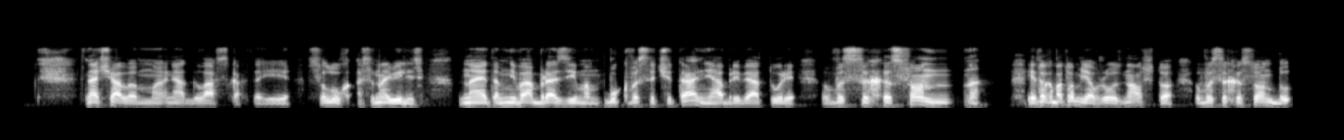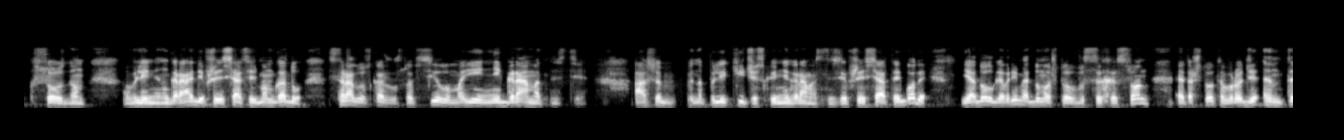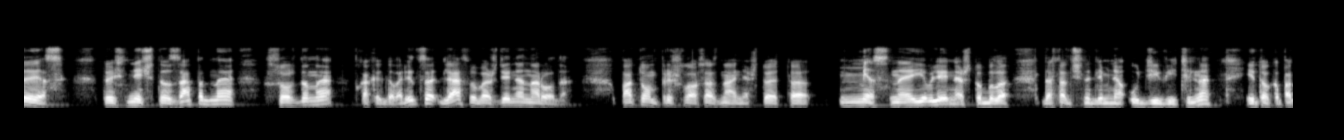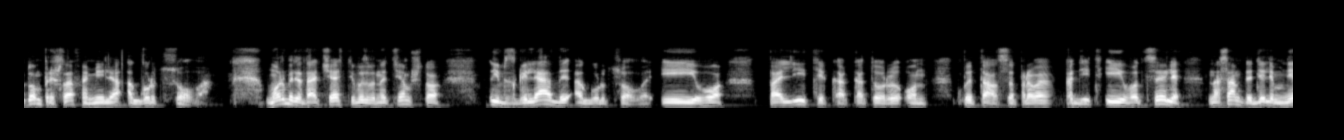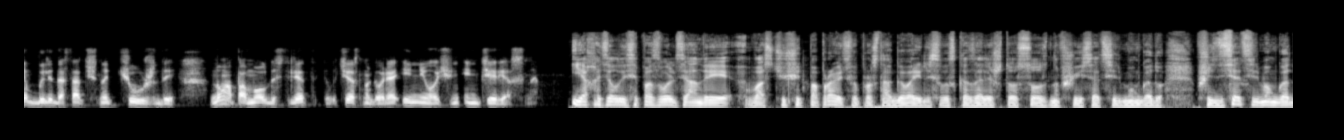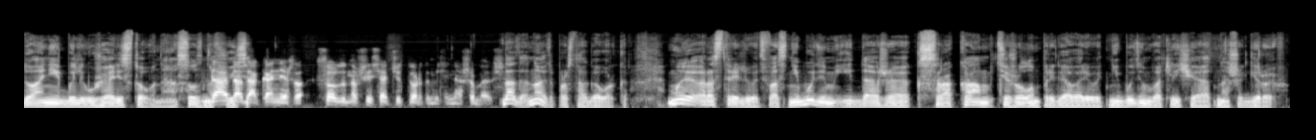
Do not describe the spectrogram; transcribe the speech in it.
Сначала у меня глаз как-то и слух остановились на этом невообразимом буквосочетании, аббревиатуре ВСХСОН, и только потом я уже узнал, что ВСХСОН был создан в Ленинграде в 1967 году. Сразу скажу, что в силу моей неграмотности особенно политической неграмотности в 60-е годы, я долгое время думал, что ВСХСОН – это что-то вроде НТС, то есть нечто западное, созданное, как и говорится, для освобождения народа. Потом пришло осознание, что это местное явление, что было достаточно для меня удивительно. И только потом пришла фамилия Огурцова. Может быть, это отчасти вызвано тем, что и взгляды Огурцова, и его политика, которую он пытался проводить, и его цели, на самом-то деле, мне были достаточно чужды. Ну, а по молодости лет, честно говоря, и не очень интересны. Я хотел, если позволите, Андрей, вас чуть-чуть поправить. Вы просто оговорились. Вы сказали, что создано в 67 году. В 67 году они были уже арестованы, а создано Да, 60... да, да, конечно. Создано в 64-м, если не ошибаюсь. Да, да, но это просто оговорка. Мы расстреливать вас не будем и даже к срокам тяжелым приговаривать не будем, в отличие от наших героев.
